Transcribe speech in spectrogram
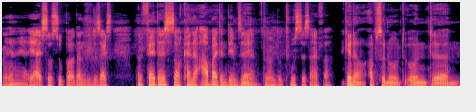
Ja, ja, ja, ist doch super. Dann, wie du sagst, dann fällt, dann ist es auch keine Arbeit in dem Sinne, sondern du tust es einfach. Genau, absolut. Und ähm,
